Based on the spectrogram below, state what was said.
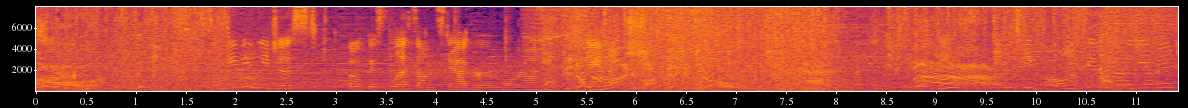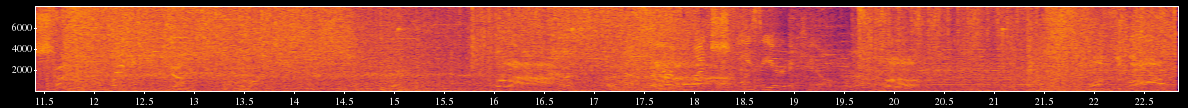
far. So maybe we just focus less on stagger, more on damage. Are these gonna take all the same amount of damage? They're much easier to kill. Want?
